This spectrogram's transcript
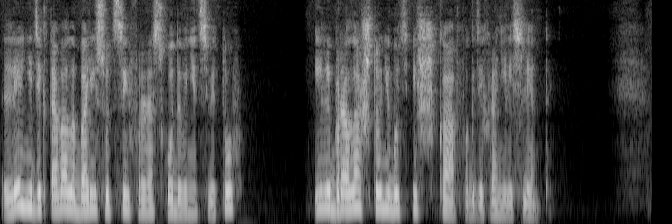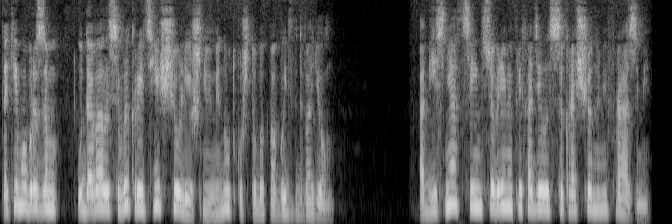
Лени диктовала Борису цифры расходования цветов, или брала что-нибудь из шкафа, где хранились ленты. Таким образом, удавалось выкроить еще лишнюю минутку, чтобы побыть вдвоем. Объясняться им все время приходилось сокращенными фразами,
